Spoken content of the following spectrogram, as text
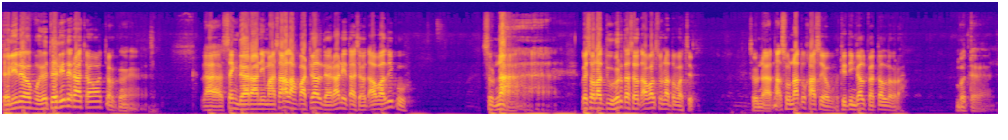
Dalile apa ya dalile ra cocok. Lah sing darani masalah padahal darani tasawuf awal iku sunnah. Kowe salat duhur tasawuf awal sunat atau wajib? Sunat. Nak sunat tuh khas ya, ditinggal batal lho ora. Mboten.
